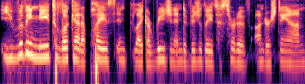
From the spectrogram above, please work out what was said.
you really need to look at a place in like a region individually to sort of understand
